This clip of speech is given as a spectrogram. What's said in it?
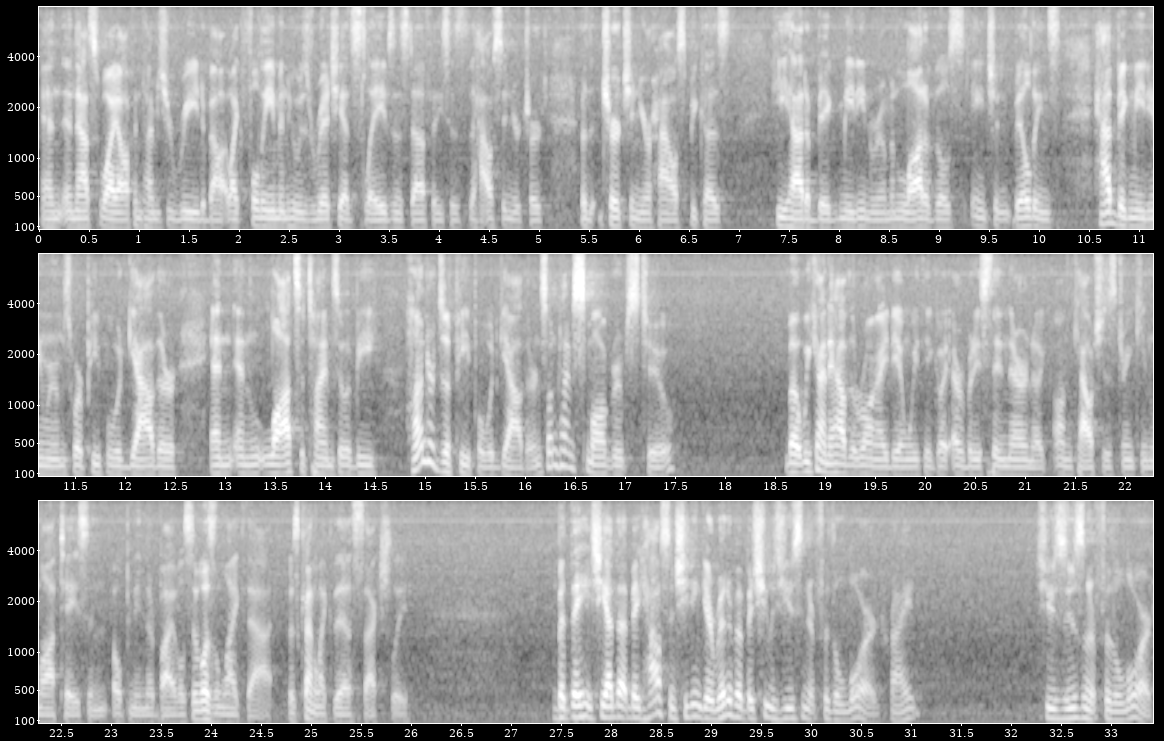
And, and that's why oftentimes you read about like Philemon, who was rich, he had slaves and stuff, and he says, the house in your church, or the church in your house, because he had a big meeting room. And a lot of those ancient buildings had big meeting rooms where people would gather, and, and lots of times it would be hundreds of people would gather, and sometimes small groups too. But we kind of have the wrong idea and we think everybody's sitting there on couches drinking lattes and opening their Bibles. It wasn't like that. It was kind of like this, actually. But they, she had that big house and she didn't get rid of it, but she was using it for the Lord, right? She was using it for the Lord.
